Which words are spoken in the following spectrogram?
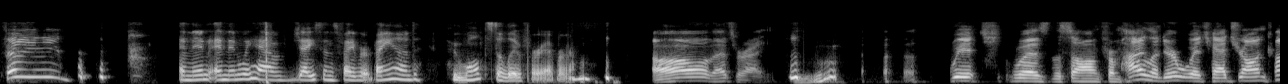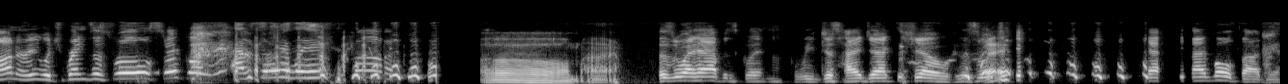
Fame. And then and then we have Jason's favorite band, Who Wants to Live Forever. Oh, that's right. Which was the song from Highlander, which had Sean Connery, which brings us full circle. Absolutely. oh my This is what happens, Clinton. We just hijacked the show. This is what you get. Kathy and I both on you.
